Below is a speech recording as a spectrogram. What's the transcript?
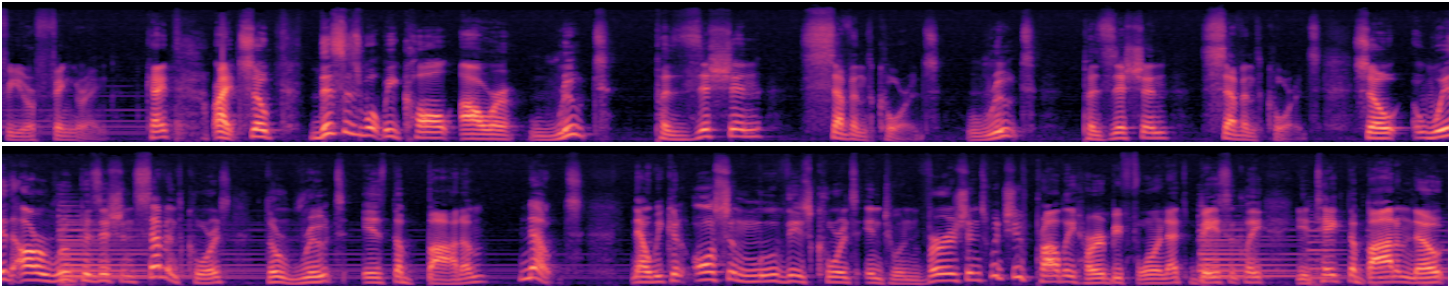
for your fingering. Okay? All right, so this is what we call our root position seventh chords root, position, seventh chords. So with our root position seventh chords, the root is the bottom note. Now we can also move these chords into inversions, which you've probably heard before, and that's basically you take the bottom note,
